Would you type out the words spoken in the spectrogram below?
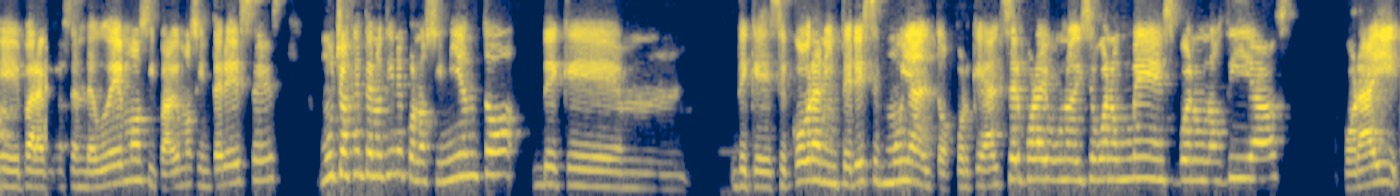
eh, para que nos endeudemos y paguemos intereses mucha gente no tiene conocimiento de que, mm, de que se cobran intereses muy altos, porque al ser por ahí uno dice, bueno, un mes, bueno, unos días, por ahí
